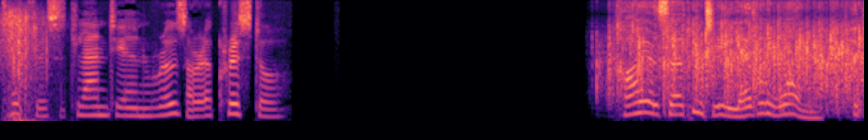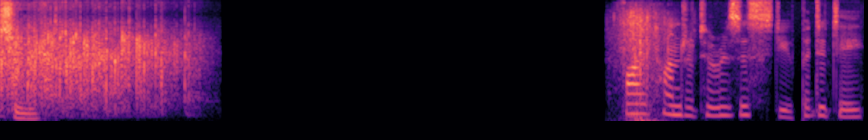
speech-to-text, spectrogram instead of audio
Take this Atlantean Rosara crystal. Higher certainty level 1 achieved. 500 to resist stupidity.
